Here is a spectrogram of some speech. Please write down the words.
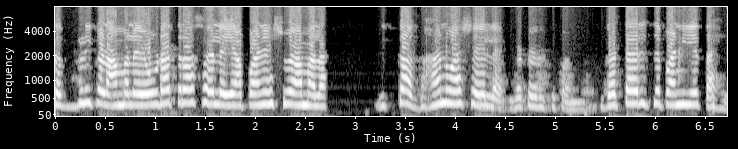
सगळीकडे आम्हाला एवढा त्रास व्हायला या पाण्याशिवाय आम्हाला इतका घाण वास यायलाय गटारीचं पाणी. गटारीचं पाणी येत आहे.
